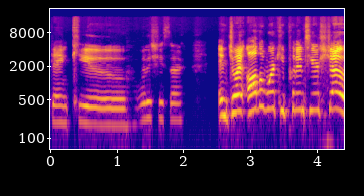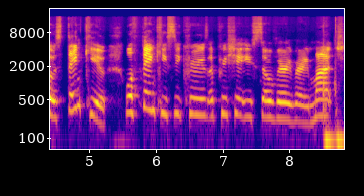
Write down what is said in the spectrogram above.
"Thank you." What did she say? Enjoy all the work you put into your shows. Thank you. Well, thank you, C Cruz. Appreciate you so very, very much.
